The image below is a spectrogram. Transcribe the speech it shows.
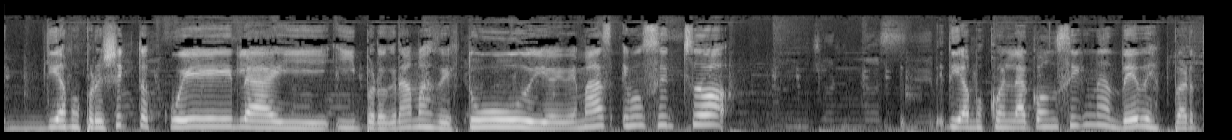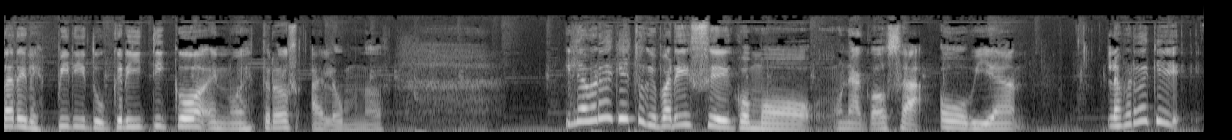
digamos, proyectos escuela y, programas de estudio y demás hemos hecho, digamos, con la consigna de despertar el espíritu crítico en nuestros alumnos? Y la verdad que esto que parece como una cosa obvia, la verdad que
